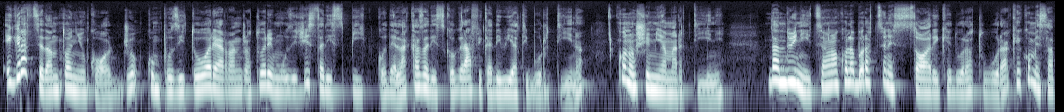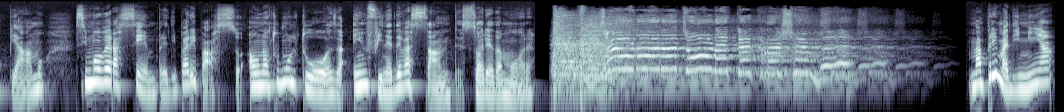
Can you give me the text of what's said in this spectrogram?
e grazie ad Antonio Coggio, compositore, arrangiatore e musicista di spicco della casa discografica di Via Tiburtina, conosce Mia Martini, dando inizio a una collaborazione storica e duratura che, come sappiamo, si muoverà sempre di pari passo a una tumultuosa e infine devastante storia d'amore. Ma prima di Mia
